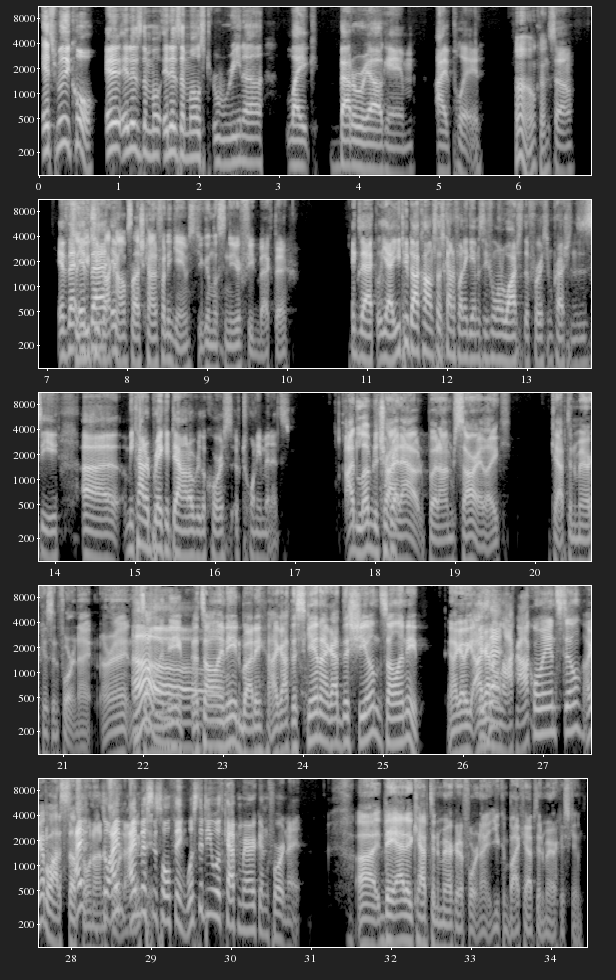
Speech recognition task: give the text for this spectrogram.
It's really cool. It, it is the mo- it is the most arena like battle royale game I've played. Oh, okay. So if that so if youtube.com slash kinda funny games, you can listen to your feedback there. Exactly. Yeah. YouTube.com slash kinda funny games if you want to watch the first impressions and see uh me kind of break it down over the course of 20 minutes. I'd love to try yeah. it out, but I'm sorry, like Captain America's in Fortnite. All right. That's oh. all I need. That's all I need, buddy. I got the skin, I got the shield. That's all I need. I gotta I gotta unlock Aquaman still. I got a lot of stuff I, going on. So I, I missed this whole thing. What's the deal with Captain America in Fortnite? Uh, they added Captain America to Fortnite. You can buy Captain America skin.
